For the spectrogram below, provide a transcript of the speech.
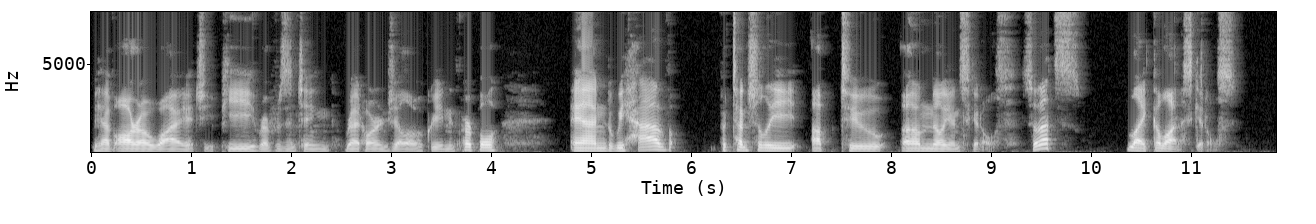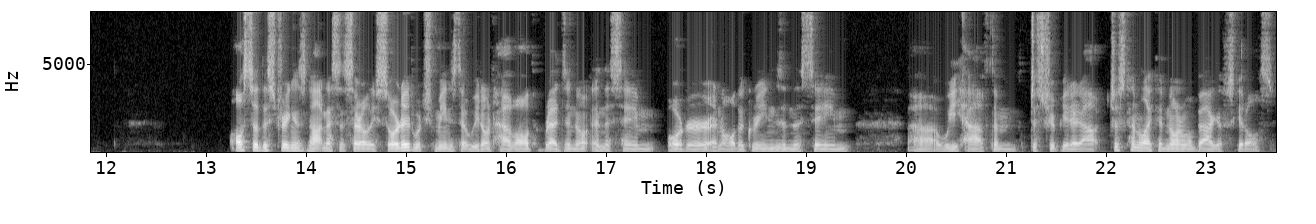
we have R, O, Y, G, P representing red, orange, yellow, green, and purple. And we have potentially up to a million Skittles. So that's like a lot of Skittles. Also, the string is not necessarily sorted, which means that we don't have all the reds in, in the same order and all the greens in the same. Uh, we have them distributed out, just kind of like a normal bag of Skittles.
